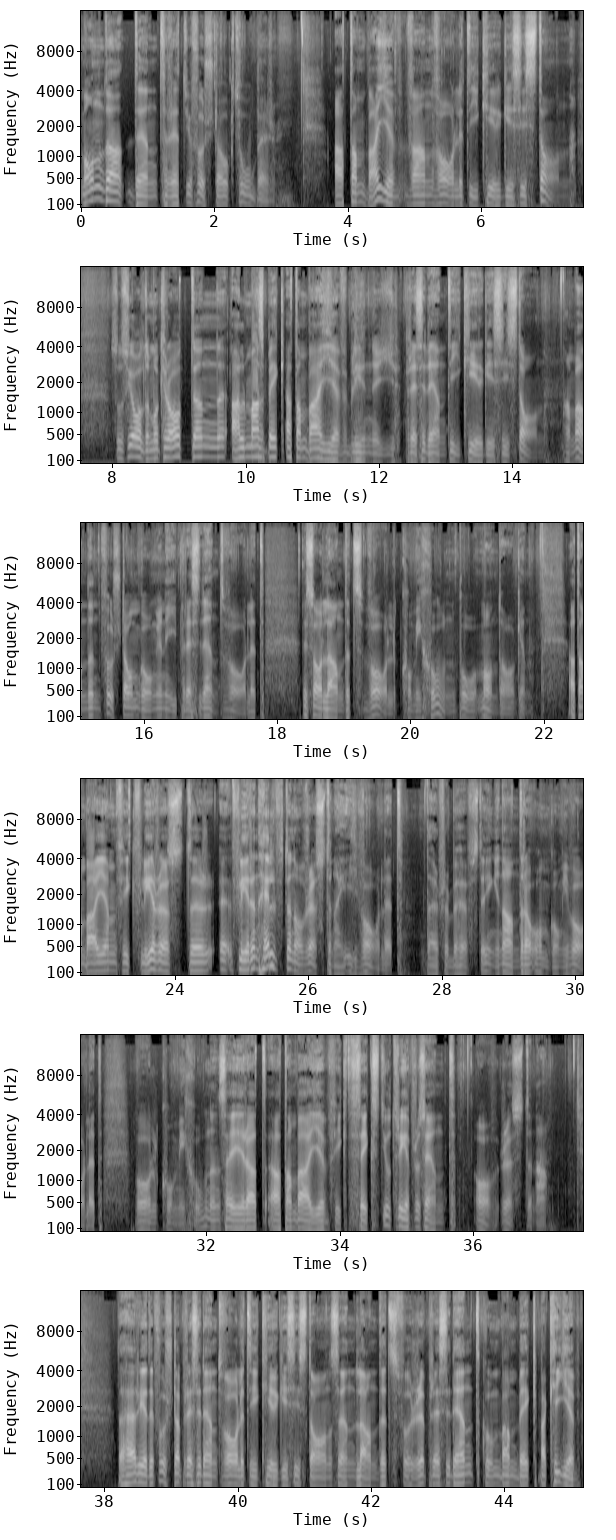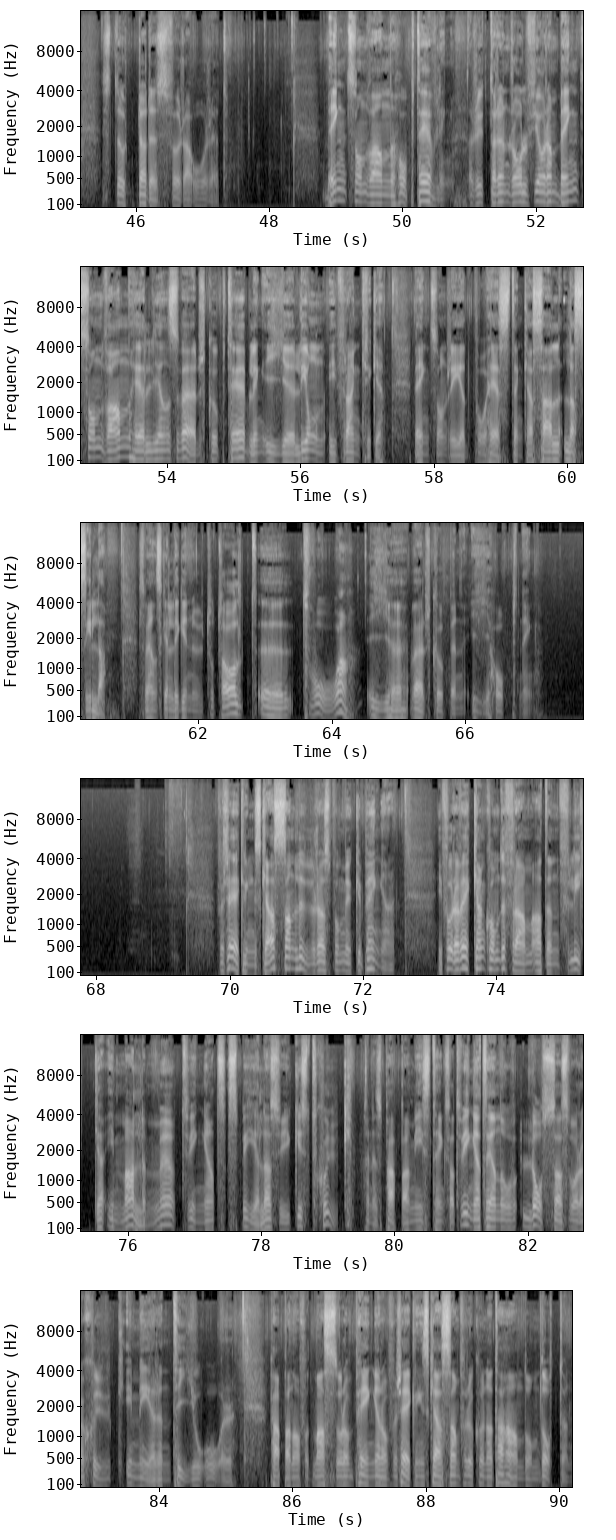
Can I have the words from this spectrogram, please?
Måndag den 31 oktober. Atambayev vann valet i Kirgizistan. Socialdemokraten Almazbek Atambayev blir ny president i Kirgizistan. Han vann den första omgången i presidentvalet. Det sa landets valkommission på måndagen. Atambayev fick fler, röster, eh, fler än hälften av rösterna i valet. Därför behövs det ingen andra omgång i valet. Valkommissionen säger att Atambajev fick 63 procent av rösterna. Det här är det första presidentvalet i Kirgizistan sedan landets förre president Kumbambek Bakiev störtades förra året. Bengtsson vann hopptävling. Ryttaren Rolf-Göran Bengtsson vann helgens världscuptävling i eh, Lyon i Frankrike. Bengtsson red på hästen Casal La Silla. Svensken ligger nu totalt eh, tvåa i eh, världscupen i hoppning. Försäkringskassan luras på mycket pengar. I förra veckan kom det fram att en flicka flicka i Malmö tvingats spela psykiskt sjuk. Hennes pappa misstänks ha tvingat henne att låtsas vara sjuk i mer än tio år. Pappan har fått massor av pengar av Försäkringskassan för att kunna ta hand om dottern.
